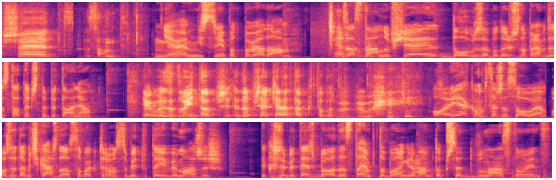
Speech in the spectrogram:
przed Sand. Nie wiem, nic tu nie podpowiadam. Ciężko Zastanów się dobrze, bo to już naprawdę ostateczne pytania. Jakbym zadzwonił do, przy- do przyjaciela, to kto to by był? Oj, jaką chcesz osobę? Może to być każda osoba, którą sobie tutaj wymarzysz. Tylko żeby też była dostępna, bo nagrywam to przed 12, więc...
